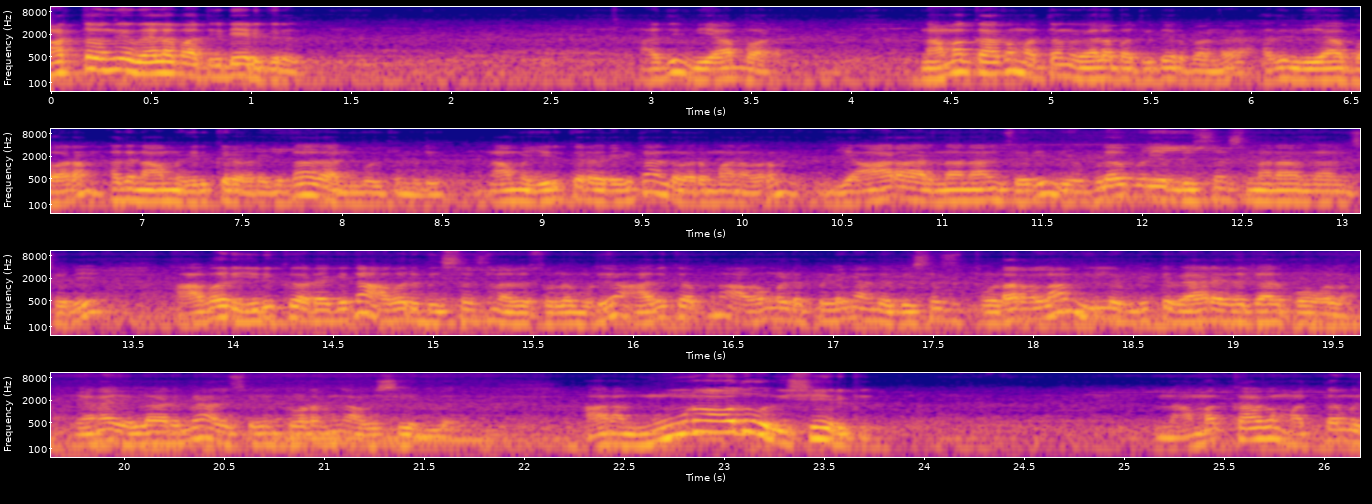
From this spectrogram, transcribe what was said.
மற்றவங்க வேலை பார்த்துக்கிட்டே இருக்கிறது. அது வியாபாரம். நமக்காக மற்றவங்க வேலை பார்த்துக்கிட்டே இருப்பாங்க. அது வியாபாரம் அது நாம் இருக்கிற வரைக்கும் தான் அதை அனுபவிக்க முடியும். நாம் இருக்கிற வரைக்கும் தான் அந்த வருமானம் வரும் யாராக இருந்தாலும் சரி எவ்வளோ பெரிய பிஸ்னஸ் மேனாக இருந்தாலும் சரி அவர் இருக்கிற வரைக்கும் தான் அவர் பிஸ்னஸ்னு அதை சொல்ல முடியும். அதுக்கப்புறம் அவங்களோட பிள்ளைங்க அந்த பிஸ்னஸ் தொடரலாம் இல்லை விட்டு வேறு எதுக்காவது போகலாம். ஏன்னா எல்லாருமே அதை செய்ய தொடரணும்னு அவசியம் இல்லை. ஆனால் மூணாவது ஒரு விஷயம் இருக்குது நமக்காக மற்றவங்க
